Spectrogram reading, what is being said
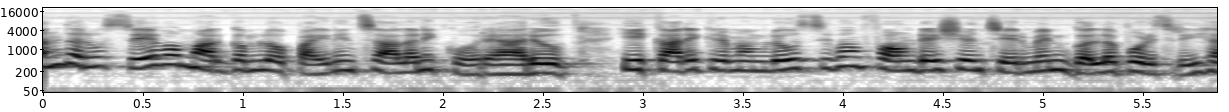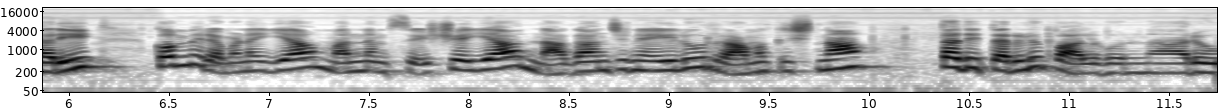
అందరూ సేవ మార్గంలో పయనించాలని కోరారు. ఈ కార్యక్రమంలో శివం ఫౌండేషన్ చైర్మన్ గొల్లపూడి శ్రీహరి కొమ్మి రమణయ్య మన్నం శేషయ్య నాగాంజనేయులు రామకృష్ణ తదితరులు పాల్గొన్నారు.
